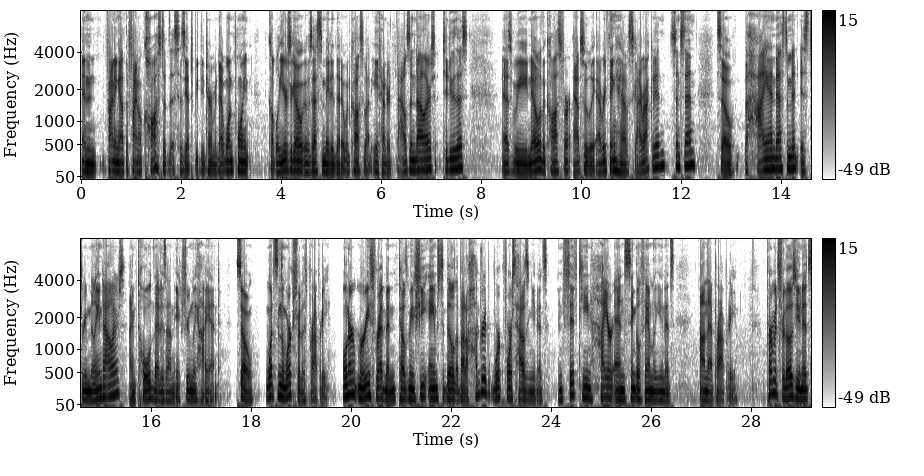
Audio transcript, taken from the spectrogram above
And finding out the final cost of this has yet to be determined. At one point, a couple years ago, it was estimated that it would cost about $800,000 to do this. As we know, the costs for absolutely everything have skyrocketed since then. So the high end estimate is $3 million. I'm told that is on the extremely high end. So, what's in the works for this property? Owner Maurice Redmond tells me she aims to build about 100 workforce housing units and 15 higher end single family units on that property. Permits for those units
